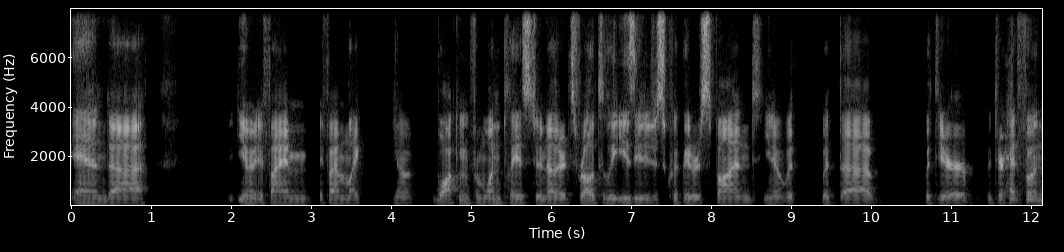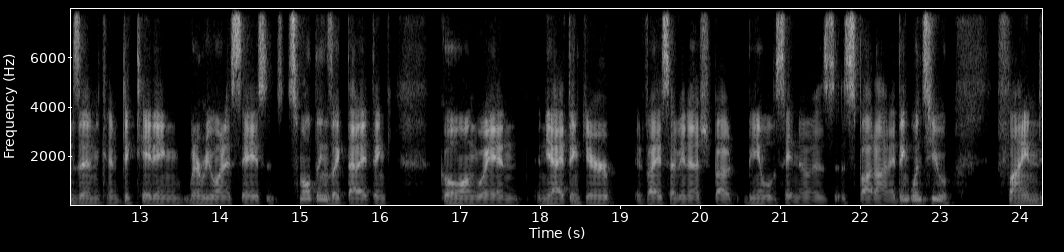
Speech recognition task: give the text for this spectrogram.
And uh you know if i'm if i'm like you know walking from one place to another it's relatively easy to just quickly respond you know with with uh with your with your headphones in kind of dictating whatever you want to say. So small things like that i think go a long way. And and yeah i think your advice avinash about being able to say no is, is spot on. I think once you find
